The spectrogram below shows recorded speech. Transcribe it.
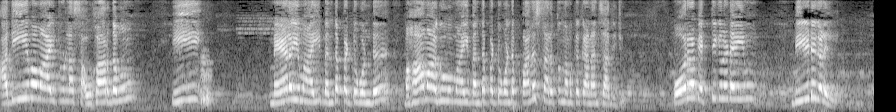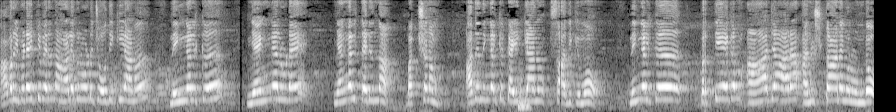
അതീവമായിട്ടുള്ള സൗഹാർദ്ദവും ഈ മേളയുമായി ബന്ധപ്പെട്ടുകൊണ്ട് മഹാമാഘവുമായി ബന്ധപ്പെട്ടുകൊണ്ട് പല സ്ഥലത്തും നമുക്ക് കാണാൻ സാധിച്ചു. ഓരോ വ്യക്തികളുടെയും വീടുകളിൽ അവർ ഇവിടേക്ക് വരുന്ന ആളുകളോട് ചോദിക്കുകയാണ് നിങ്ങൾക്ക് ഞങ്ങളുടെ ഞങ്ങൾ തരുന്ന ഭക്ഷണം അത് നിങ്ങൾക്ക് കഴിക്കാൻ സാധിക്കുമോ? നിങ്ങൾക്ക് പ്രത്യേകം ആചാര അനുഷ്ഠാനങ്ങളുണ്ടോ?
